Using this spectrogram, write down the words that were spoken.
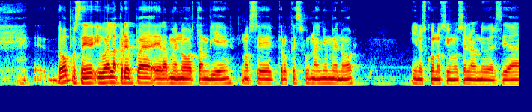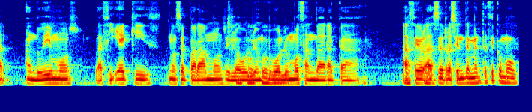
no, pues eh, iba a la prepa, era menor también, no sé, creo que es un año menor. Y nos conocimos en la universidad, anduvimos, así X, nos separamos y luego volvimos, volvimos a andar acá. Hace, hace recientemente, hace como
